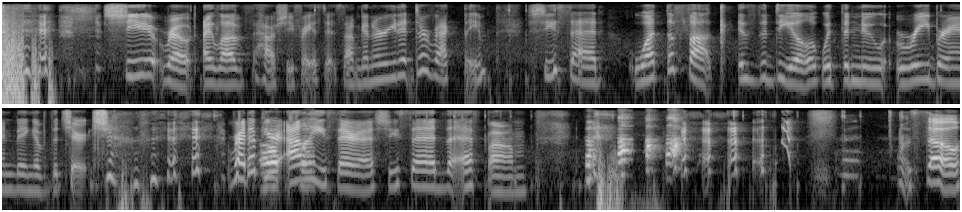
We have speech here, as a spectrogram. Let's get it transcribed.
she wrote, I love how she phrased it, so I'm going to read it directly. She said, What the fuck is the deal with the new rebranding of the church? right up your Oh, alley, Sarah. She said the F bomb. so,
